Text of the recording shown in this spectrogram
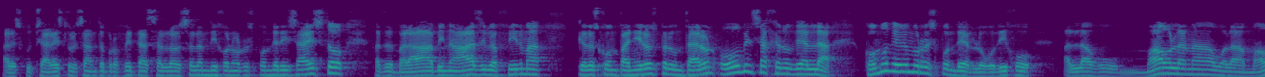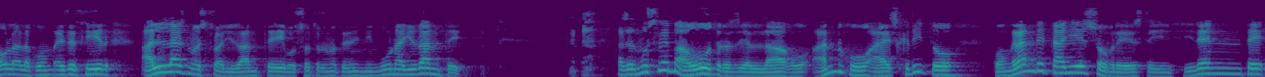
Al escuchar esto, el santo profeta sallallahu dijo, no responderéis a esto. Bara bin Azib afirma que los compañeros preguntaron, oh mensajero de Allah, ¿cómo debemos responder? Luego dijo, Allahu maulana wala maula lakum, es decir, Allah es nuestro ayudante y vosotros no tenéis ningún ayudante. Hazrat Muslim Maud anhu ha escrito con gran detalle sobre este incidente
